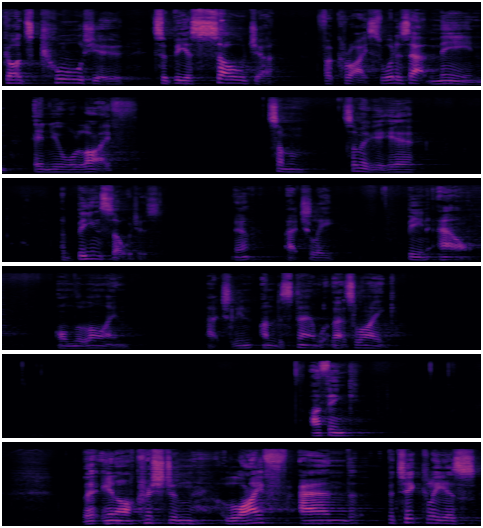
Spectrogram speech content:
God's called you to be a soldier for Christ? What does that mean in your life? Some, some of you here have been soldiers, yeah? Actually, been out on the line, actually understand what that's like. I think that in our Christian life, and particularly as,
